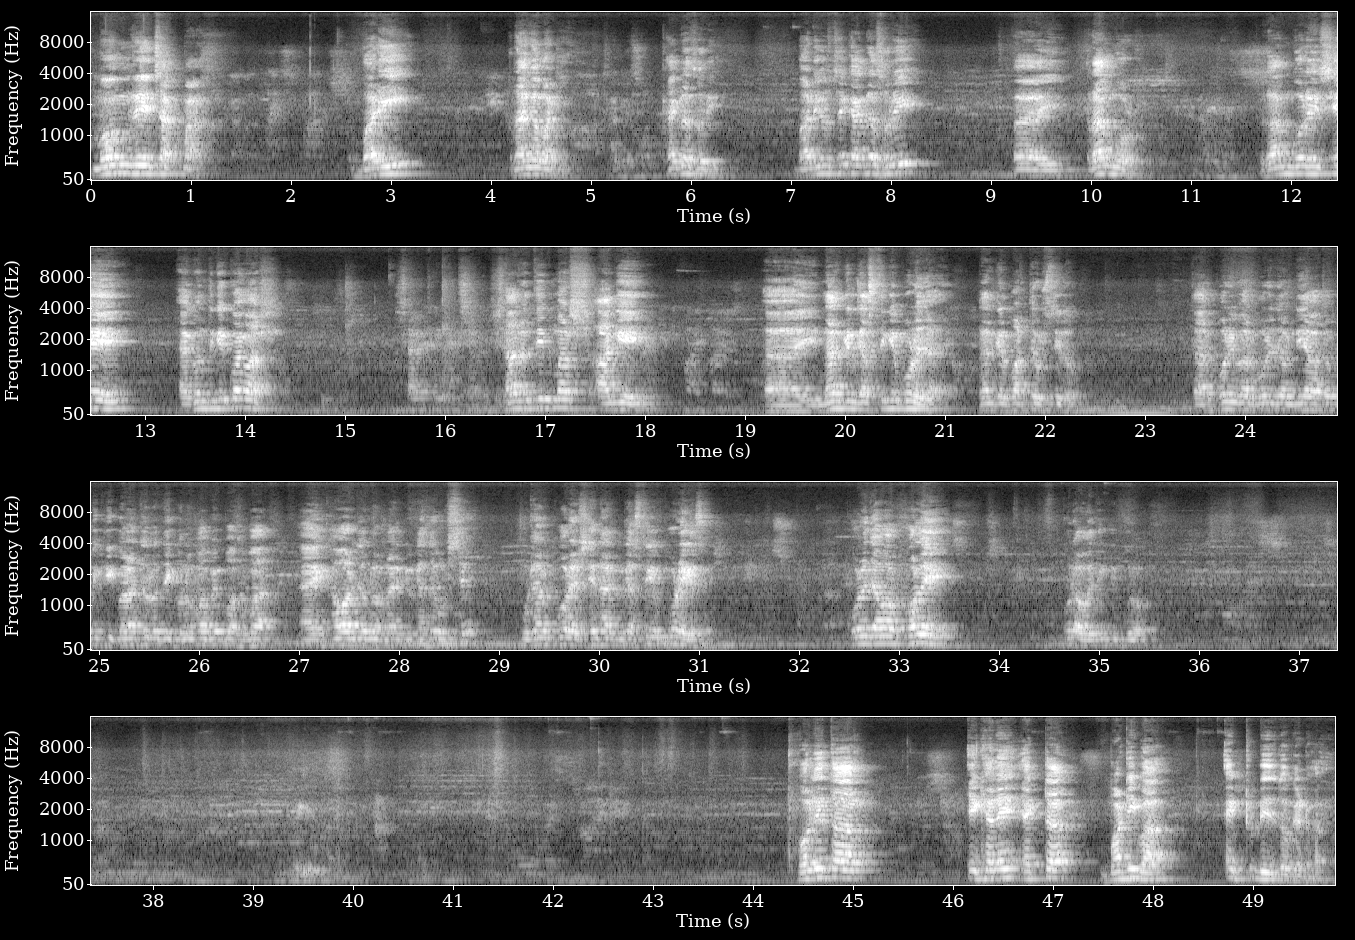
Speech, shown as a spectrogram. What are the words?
মংরে চাকমা। বাড়ি রাঙ্গামাটি। খাগড়াছড়ি বাড়ি হচ্ছে খাগড়াছড়ি এই, রামগড়। রামগড়ে সে এখন থেকে কয় মাস? সাড়ে তিন মাস আগে নারকেল গাছ থেকে পড়ে যায়। নারকেল পাড়তে উঠছিল। তার পরিবার পরিজন নিয়ে হয়তো বিক্রি করার জন্য যে কোনোভাবে অথবা খাওয়ার জন্য নারকেল গাছে উঠছে। উঠার পরে সে নারকেল গাছ থেকে পড়ে গেছে। পড়ে যাওয়ার ফলে পুরো ওইদিকে পুরো? ফলে তার এখানে একটা বাটি বা একটু ডিসলোকেট হয়।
